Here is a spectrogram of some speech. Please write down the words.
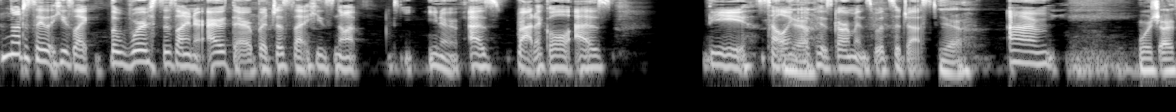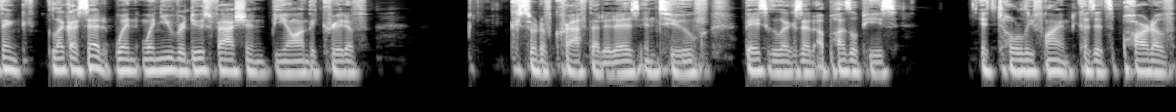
Not to say that he's like the worst designer out there, but just that he's not, you know, as radical as the selling Yeah. of his garments would suggest. Yeah. Um, Which I think, like I said, when when you reduce fashion beyond the creative sort of craft that it is into basically, like I said, a puzzle piece, it's totally fine because it's part of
